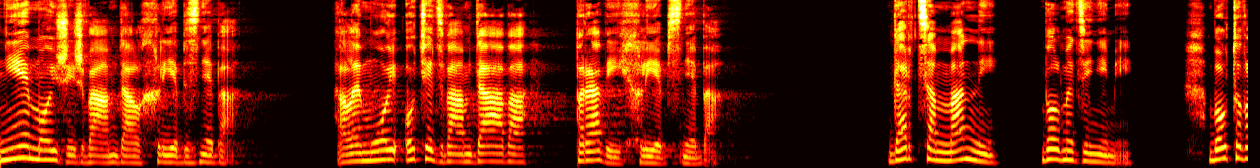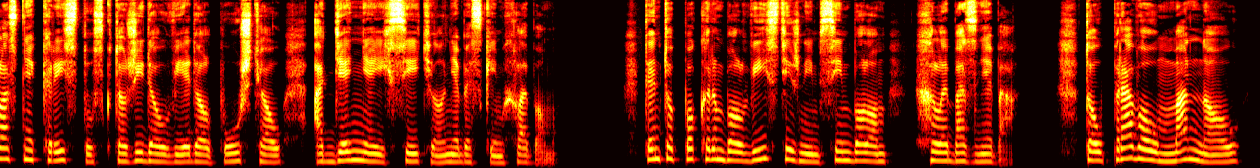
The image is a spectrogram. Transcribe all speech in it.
nie Mojžiš vám dal chlieb z neba, ale môj otec vám dáva pravý chlieb z neba. Darca manny bol medzi nimi. Bol to vlastne Kristus, kto Židov viedol púšťou a denne ich sítil nebeským chlebom. Tento pokrm bol výstižným symbolom chleba z neba. Tou pravou mannou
